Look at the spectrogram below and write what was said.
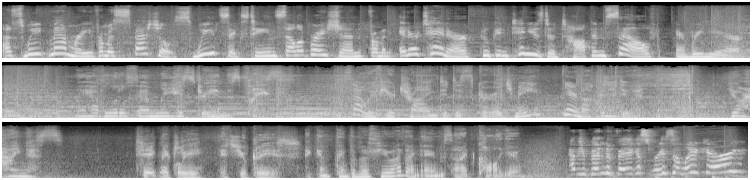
A sweet memory from a special Sweet 16 celebration from an entertainer who continues to top himself every year. I have a little family history in this place. So if you're trying to discourage me, you're not going to do it. Your Highness. Technically, it's your grace. I can think of a few other names I'd call you. Have you been to Vegas recently, Cary?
